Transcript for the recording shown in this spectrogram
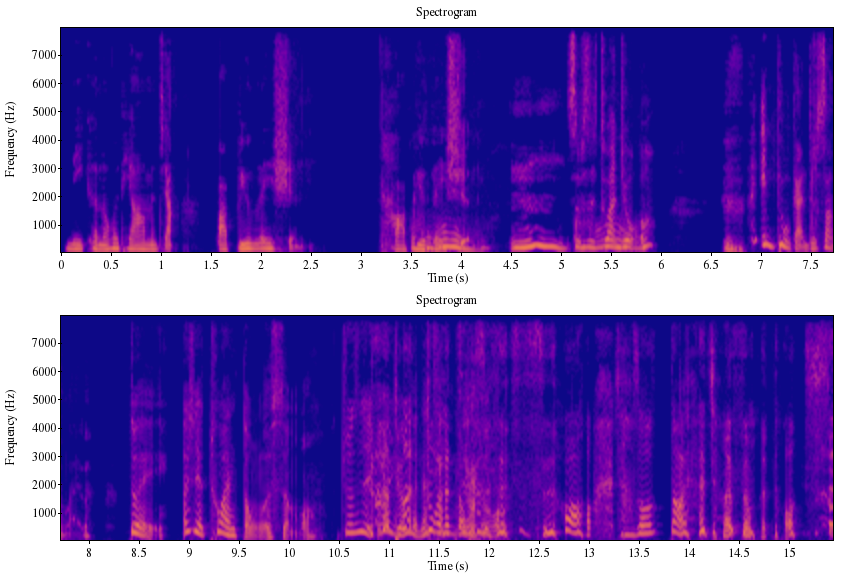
你可能会听到他们讲 population。population，、哦、嗯，是不是突然就、哦哦、印度感就上来了？对，而且突然懂了什么，就是因为原本在 突然懂了什么时候，想说到底在讲什么东西，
